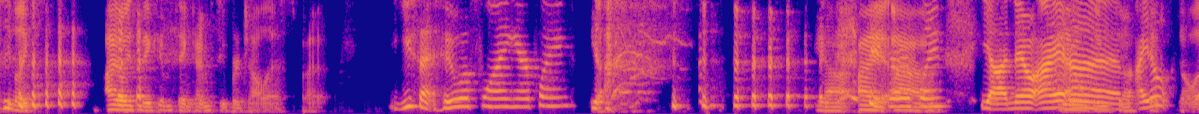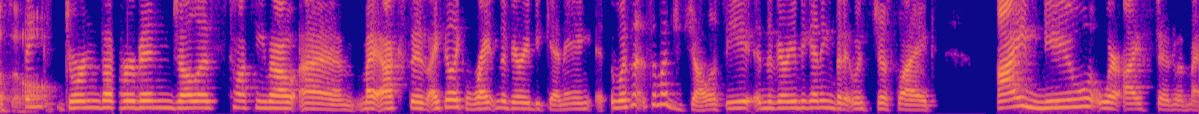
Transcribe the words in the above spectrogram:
he like I always make him think I'm super jealous, but you sent who a flying airplane? Yeah. yeah, I, uh, airplane. Yeah, no, I, I um, I don't think all. Jordan's ever been jealous talking about um my exes. I feel like right in the very beginning, it wasn't so much jealousy in the very beginning, but it was just like I knew where I stood with my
